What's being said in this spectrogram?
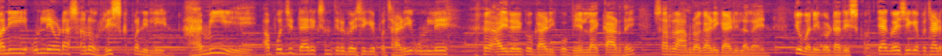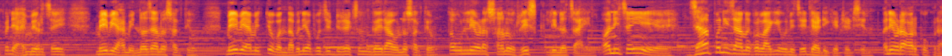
अनि उनले एउटा सानो रिस्क पनि लिइन्। हामी अपोजिट डाइरेक्सनतिर गइसके पछाडि उनले आइरहेको गाडीको भेललाई काट्दै सर र हाम्रो अगाडि गाडी लगाइन्। त्यो भनेको एउटा रिस्क हो। त्यहाँ गइसके पछाडि पनि हामीहरू चाहिँ मेबी हामी नजान सक्थ्यौँ। मेबी हामी त्योभन्दा पनि अपोजिट डिरेक्सन गइरह हुन सक्थ्यौँ। त उनले एउटा सानो रिस्क लिन चाहिन्। अनि चाहिँ जहाँ पनि जानको लागि उनी चाहिँ डेडिकेटेड छिन्। अनि एउटा अर्को कुरा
